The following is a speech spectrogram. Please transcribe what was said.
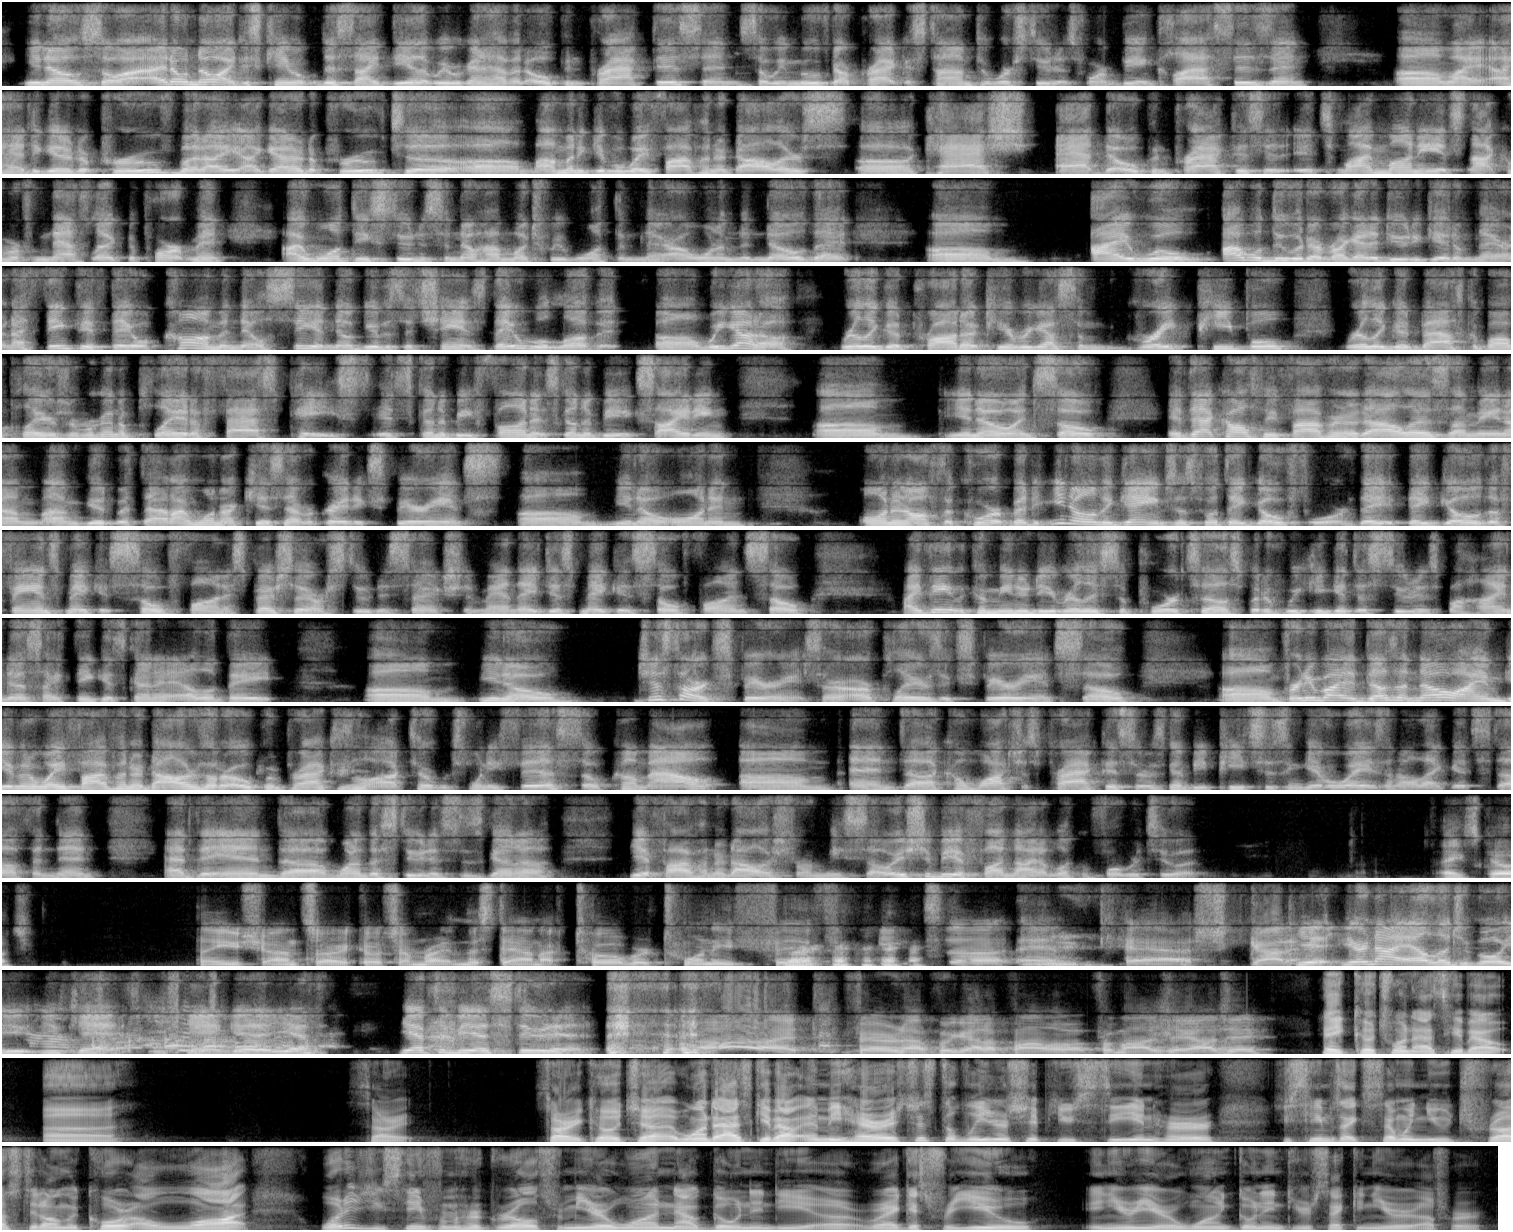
you know, so I don't know. I just came up with this idea that we were going to have an open practice. And so we moved our practice time to where students weren't being classes. And um, I, I, had to get it approved, but I, I got it approved to. Um, I'm going to give away $500 uh, cash at the open practice. It, it's my money. It's not coming from the athletic department. I want these students to know how much we want them there. I want them to know that um, I will. I will do whatever I got to do to get them there. And I think if they will come and they'll see it and they'll give us a chance, they will love it. Uh, we got a really good product here. We got some great people, really good basketball players, and we're going to play at a fast pace. It's going to be fun. It's going to be exciting. Um, you know, and so if that costs me five hundred dollars, I mean, I'm I'm good with that. I want our kids to have a great experience, um, you know, on and on and off the court. But you know, in the games, that's what they go for. They they go. The fans make it so fun, especially our student section. Man, they just make it so fun. So I think the community really supports us. But if we can get the students behind us, I think it's going to elevate, um, you know, just our experience, our, our players' experience. So um, for anybody that doesn't know, I am giving away $500 at our open practice on October 25th. So come out um, and uh, come watch us practice. There's going to be pizzas and giveaways and all that good stuff. And then at the end, uh, one of the students is going to get $500 from me. So it should be a fun night. I'm looking forward to it. Thanks, Coach. Thank you, Sean. Sorry, Coach. I'm writing this down. October 25th, pizza and cash. Got it. You're not eligible. You you can't you can't get it. You have, you have to be a student. All right, fair enough. We got a follow up from Ajay. Ajay. Hey, Coach. Want to ask you about? Uh, sorry, sorry, Coach. Uh, I wanted to ask you about Emmie Harris. Just the leadership you see in her. She seems like someone you trusted on the court a lot. What have you seen from her growth from year one now going into, uh, or I guess for you in your year one going into your second year of her?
